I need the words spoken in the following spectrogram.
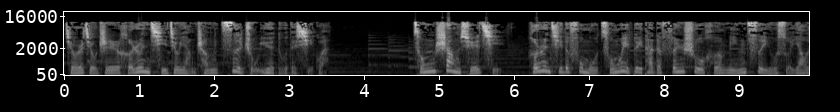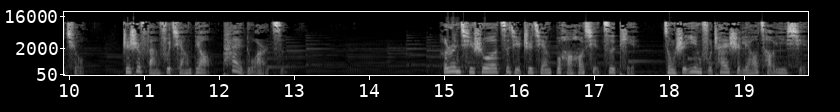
久而久之，何润琪就养成自主阅读的习惯。从上学起，何润琪的父母从未对他的分数和名次有所要求，只是反复强调‘态度’二字。”何润琪说自己之前不好好写字帖，总是应付差事潦草一写。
